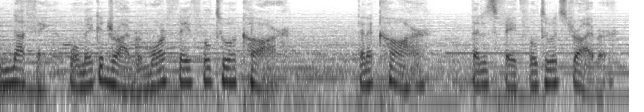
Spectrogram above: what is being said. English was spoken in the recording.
Nothing will make a driver more faithful to a car than a car that is faithful to its driver.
